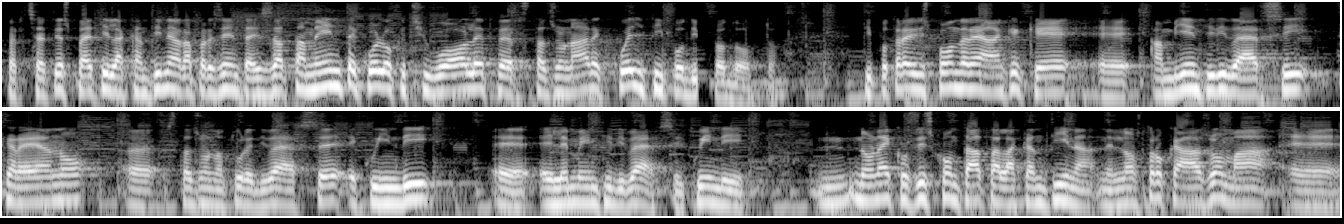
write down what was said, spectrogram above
per certi aspetti la cantina rappresenta esattamente quello che ci vuole per stagionare quel tipo di prodotto. Ti potrei rispondere anche che eh, ambienti diversi creano eh, stagionature diverse e quindi eh, elementi diversi. Quindi non è così scontata la cantina nel nostro caso, ma eh,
